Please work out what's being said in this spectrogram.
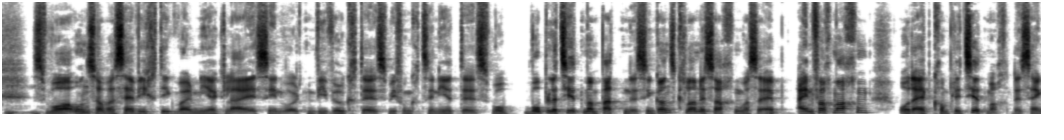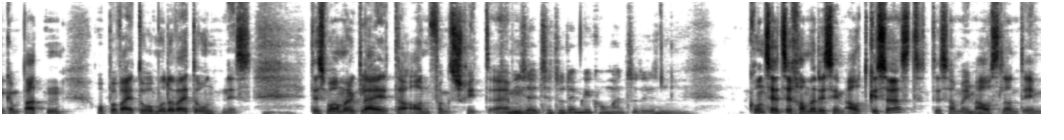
Mhm. Es war uns aber sehr wichtig, weil wir gleich sehen wollten, wie wirkt es, wie funktioniert es, wo, wo platziert man Button. Das sind ganz kleine Sachen, was eine App einfach machen oder App kompliziert machen. Das hängt am Button, ob er weiter oben oder weiter unten ist. Mhm. Das war mal gleich der Anfangsschritt. Wie ähm, seid ihr zu dem gekommen, zu diesem Grundsätzlich haben wir das eben outgesourced. Das haben wir mhm. im Ausland eben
